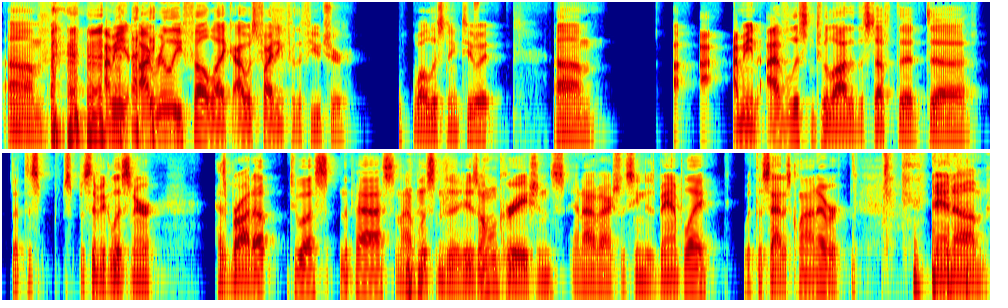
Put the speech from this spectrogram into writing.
Um, I mean, I really felt like I was fighting for the future while listening to it. Um, I, I, I mean, I've listened to a lot of the stuff that uh, that this specific listener has brought up to us in the past, and I've listened to his own creations, and I've actually seen his band play with the saddest clown ever. And um,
